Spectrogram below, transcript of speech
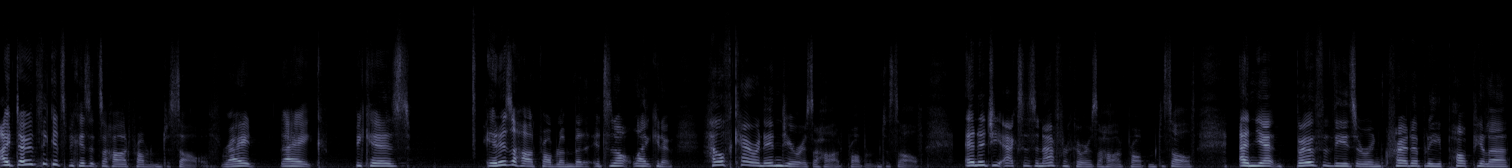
I don't think it's because it's a hard problem to solve, right? Like because it is a hard problem, but it's not like, you know, healthcare in India is a hard problem to solve. Energy access in Africa is a hard problem to solve. And yet, both of these are incredibly popular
